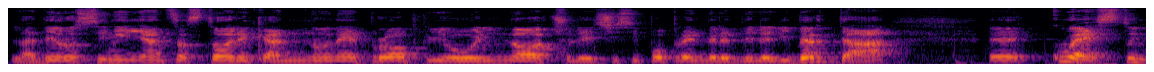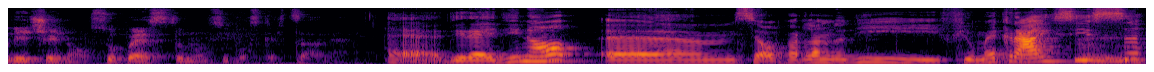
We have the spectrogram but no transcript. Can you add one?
la verosimiglianza storica non è proprio il nocciolo e ci si può prendere delle libertà, eh, questo invece no, su questo non si può scherzare. Eh, direi di no, Ehm, stiamo parlando di Fiume Crisis, Mm.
